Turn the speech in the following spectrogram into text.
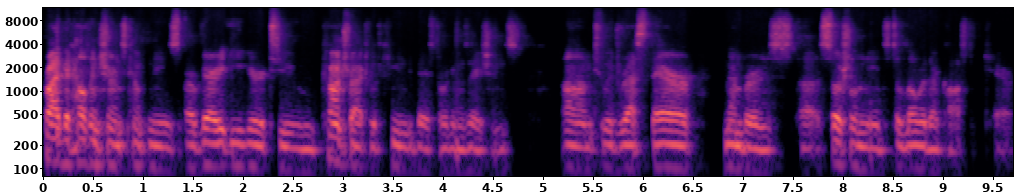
private health insurance companies are very eager to contract with community-based organizations um, to address their members' uh, social needs to lower their cost of care.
